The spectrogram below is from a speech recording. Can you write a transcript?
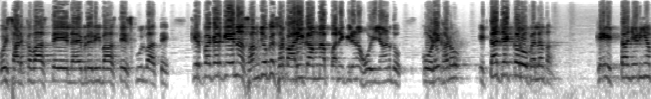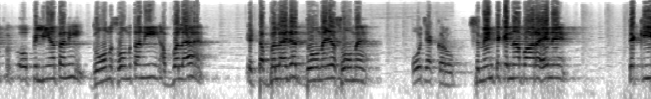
ਕੋਈ ਸੜਕ ਵਾਸਤੇ, ਲਾਇਬ੍ਰੇਰੀ ਵਾਸਤੇ, ਸਕੂਲ ਵਾਸਤੇ। ਕਿਰਪਾ ਕਰਕੇ ਇਹ ਨਾ ਸਮਝੋ ਕਿ ਸਰਕਾਰੀ ਕੰਮ ਹੈ ਆਪਾਂ ਨੇ ਕੀ ਲੈਣਾ, ਹੋਈ ਜਾਣ ਦਿਓ ਕੋਲੇ ਖੜੋ, ਇੱਟਾਂ ਚੈੱਕ ਕਰੋ ਪਹਿਲਾਂ ਤਾਂ। ਕਿ ਇੱਟਾਂ ਜਿਹੜੀਆਂ, ਉਹ ਪਿੱਲੀਆਂ ਤਾਂ ਨਹੀਂ, ਦੋਮ ਸੋਮ ਤਾਂ ਨਹੀਂ ਅੱਬਲ ਹੈ। ਇਹ ਟੱਬਲ ਹੈ ਜਾਂ ਦੋਮ ਹੈ ਜਾਂ ਸੋਮ ਹੈ, ਉਹ ਚੈੱਕ ਕਰੋ। ਸੀਮੈਂਟ ਕਿੰਨਾ ਪਾ ਰਹੇ ਨੇ ਤੇ ਕੀ,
